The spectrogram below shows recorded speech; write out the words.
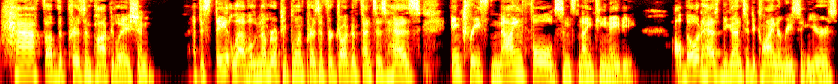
half of the prison population. At the state level, the number of people in prison for drug offenses has increased ninefold since 1980. Although it has begun to decline in recent years,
